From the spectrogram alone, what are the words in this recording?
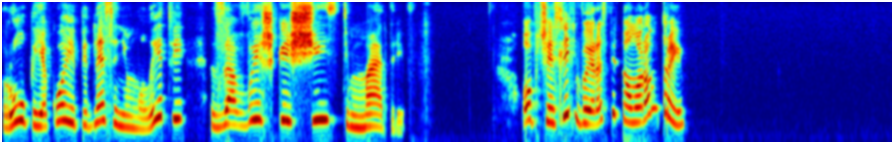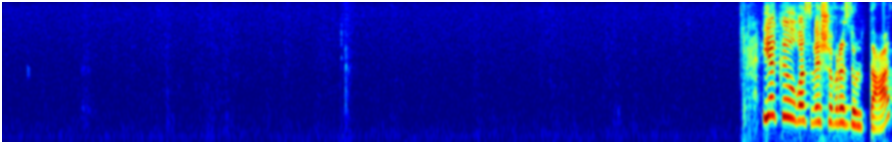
руки якої піднесені в молитві заввишки 6 метрів. Обчисліть вираз під номером 3. Який у вас вийшов результат?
